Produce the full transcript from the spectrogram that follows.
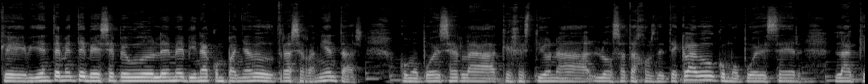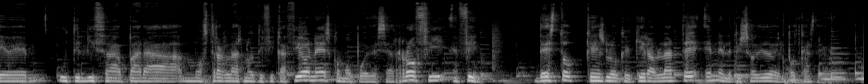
que evidentemente BSPWM viene acompañado de otras herramientas, como puede ser la que gestiona los atajos de teclado, como puede ser la que utiliza para mostrar las notificaciones, como puede ser Rofi, en fin. De esto, ¿qué es lo que quiero hablarte en el episodio del podcast de hoy?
